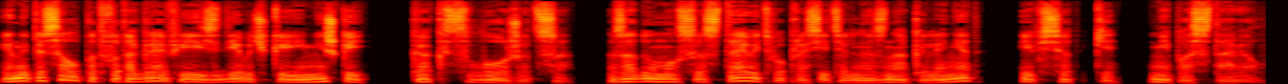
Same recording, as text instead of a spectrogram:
и написал под фотографией с девочкой и Мишкой «как сложится». Задумался, ставить вопросительный знак или нет, и все-таки не поставил.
